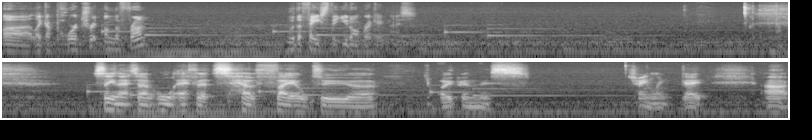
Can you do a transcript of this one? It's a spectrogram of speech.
uh, like a portrait on the front with a face that you don't recognize. Seeing that um, all efforts have failed to uh, open this chain link gate, uh,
